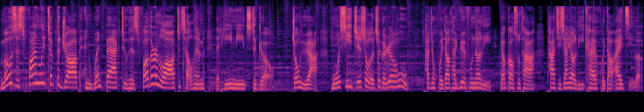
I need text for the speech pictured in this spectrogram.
Moses finally took the job and went back to his father in law to tell him that he needs to go. 终于啊，摩西接受了这个任务， 他就回到他岳父那里，要告诉他他即将要离开，回到埃及了。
